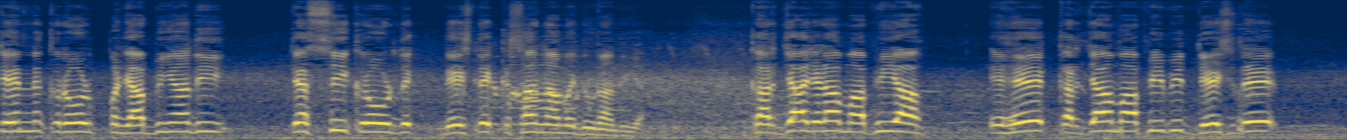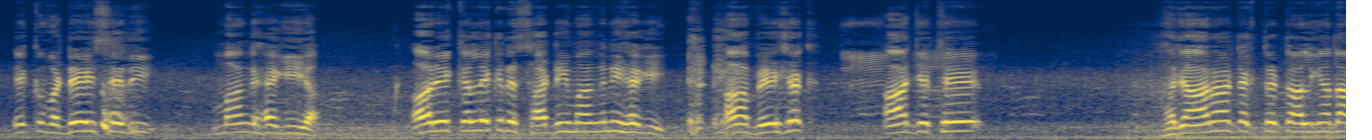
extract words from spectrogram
3 ਕਰੋੜ ਪੰਜਾਬੀਆਂ ਦੀ ਤੇ 80 ਕਰੋੜ ਦੇ ਦੇਸ਼ ਦੇ ਕਿਸਾਨਾਂ ਮਜ਼ਦੂਰਾਂ ਦੀ ਆ। ਕਰਜ਼ਾ ਜਿਹੜਾ ਮਾਫੀ ਆ, ਇਹ ਕਰਜ਼ਾ ਮਾਫੀ ਵੀ ਦੇਸ਼ ਦੇ ਇੱਕ ਵੱਡੇ ਹਿੱਸੇ ਦੀ ਮੰਗ ਹੈਗੀ ਆ। ਔਰ ਇਹ ਇਕੱਲੇ ਕਿਤੇ ਸਾਡੀ ਮੰਗ ਨਹੀਂ ਹੈਗੀ। ਹਾਂ ਬੇਸ਼ੱਕ ਅੱਜ ਇੱਥੇ ਹਜ਼ਾਰਾਂ ਟਰੈਕਟਰ ਟਾਲੀਆਂ ਦਾ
